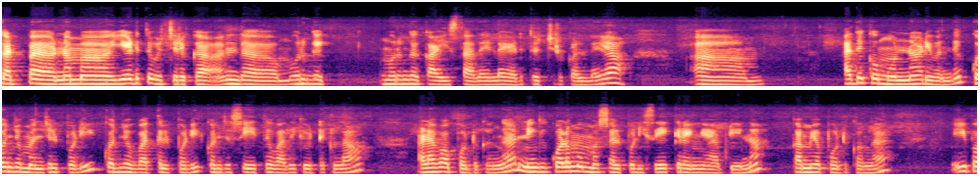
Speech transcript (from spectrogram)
கட் ப நம்ம எடுத்து வச்சுருக்க அந்த முருங்கை முருங்கைக்காய் சதையெல்லாம் எடுத்து வச்சுருக்கோம் இல்லையா? அதுக்கு முன்னாடி வந்து கொஞ்சம் மஞ்சள் பொடி கொஞ்சம் வத்தல் பொடி கொஞ்சம் சேர்த்து வதக்கி விட்டுக்கலாம். அளவாக போட்டுக்கோங்க. நீங்கள் குழம்பு மசால் பொடி சேர்க்குறீங்க அப்படின்னா கம்மியாக போட்டுக்கோங்க. இப்போ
